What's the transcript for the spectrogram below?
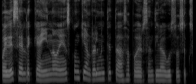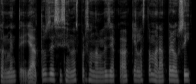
puede ser de que ahí no es con quien realmente te vas a poder sentir a gusto sexualmente. Ya tus decisiones personales ya cada quien las tomará, pero sí,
